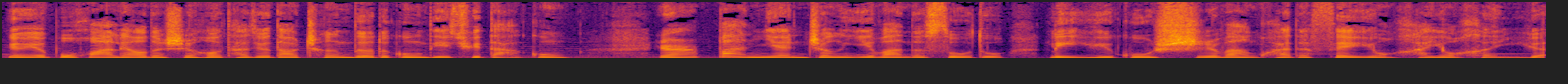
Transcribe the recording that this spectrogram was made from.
月月不化疗的时候，他就到承德的工地去打工。然而半年挣一万的速度，离预估十万块的费用还有很远。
